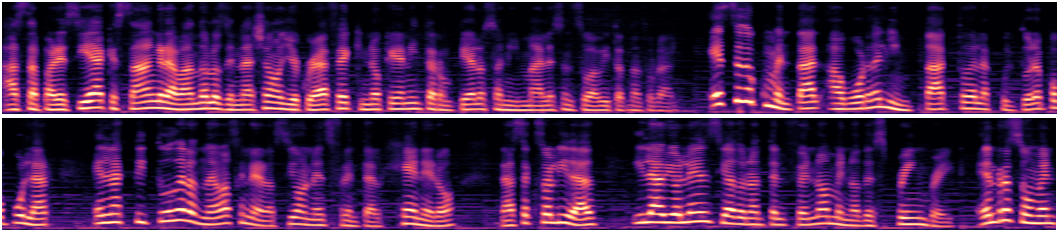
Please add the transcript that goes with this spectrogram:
Hasta parecía que estaban grabando los de National Geographic y no querían interrumpir a los animales en su hábitat natural. Este documental aborda el impacto de la cultura popular en la actitud de las nuevas generaciones frente al género, la sexualidad y la violencia durante el fenómeno de Spring Break. En resumen,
